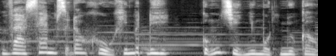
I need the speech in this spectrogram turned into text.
và xem sự đau khổ khi mất đi cũng chỉ như một nhu cầu.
